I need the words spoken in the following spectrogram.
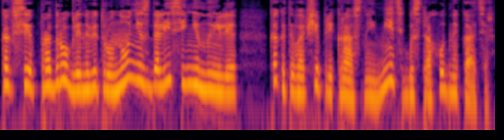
как все продрогли на ветру, но не сдались и не ныли, как это вообще прекрасно иметь быстроходный катер.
